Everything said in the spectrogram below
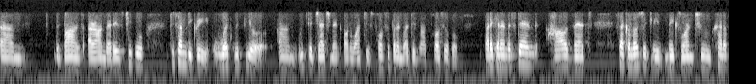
um, the bars around that is people to some degree work with your um, with the judgment on what is possible and what is not possible. But I can understand how that psychologically makes one to kind of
